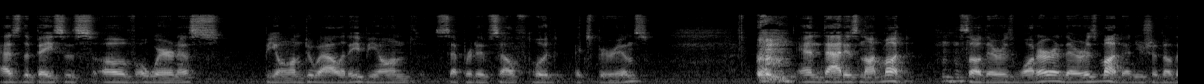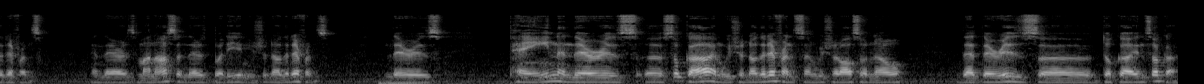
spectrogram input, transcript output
as the basis of awareness beyond duality, beyond separative selfhood experience. and that is not mud. so, there is water and there is mud, and you should know the difference. And there is manas and there's buddhi, and you should know the difference. There is pain and there is uh, sukha, and we should know the difference. And we should also know that there is uh, dukkha in sukha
